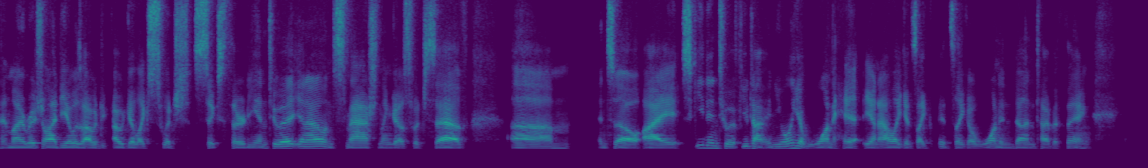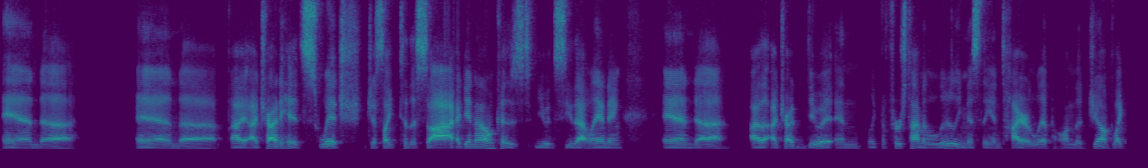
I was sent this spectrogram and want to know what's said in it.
And my original idea was I would I would go like switch 630 into it, you know, and smash and then go switch sev. Um and so I skied into a few times and you only get one hit, you know, like it's like it's like a one and done type of thing. And uh and uh I I tried to hit switch just like to the side, you know, because you would see that landing. And uh I, I tried to do it and like the first time I literally missed the entire lip on the jump, like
